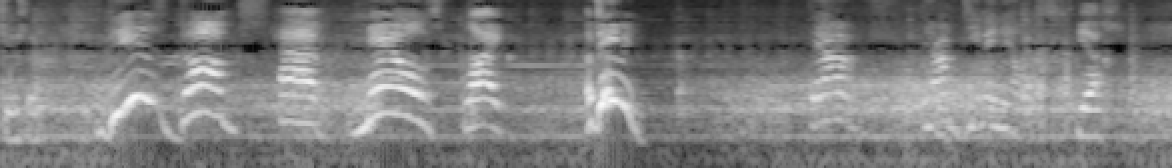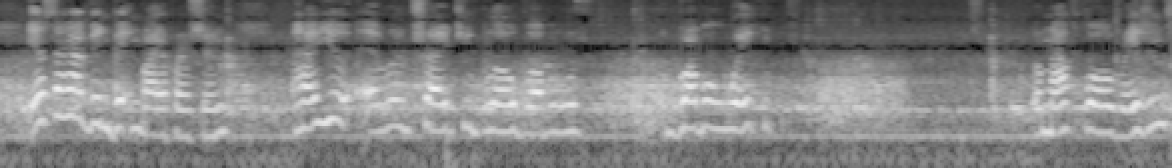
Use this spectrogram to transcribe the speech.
Seriously. These dogs have nails like a demon. They have they have demon nails. Yes. Yes, I have been bitten by a person. Have you ever tried to blow bubbles, bubble with a mouthful of raisins?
